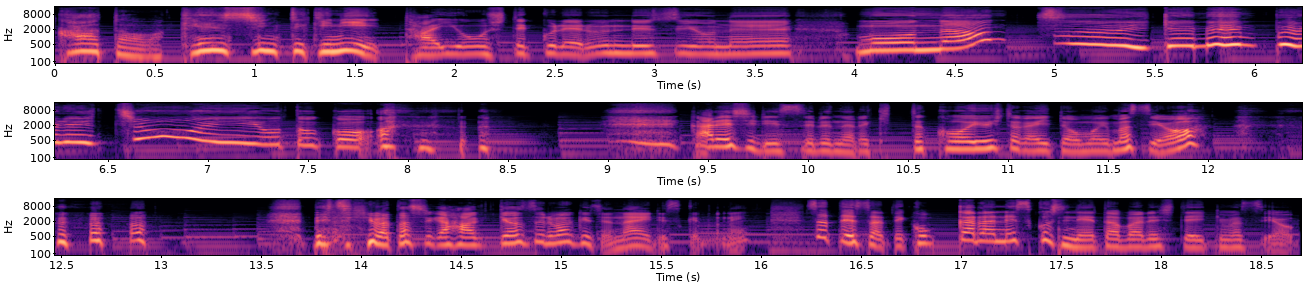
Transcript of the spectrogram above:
カーターは献身的に対応してくれるんですよね。もうなんつうイケメンプリ超いい男。彼氏にするならきっとこういう人がいいと思いますよ。別に私が発狂するわけじゃないですけどね。さてさてこっからね少しネタバレしていきますよ。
